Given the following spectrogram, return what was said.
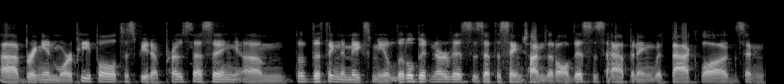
uh, bring in more people to speed up processing. Um, the, the thing that makes me a little bit nervous is at the same time that all this is happening with backlogs and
